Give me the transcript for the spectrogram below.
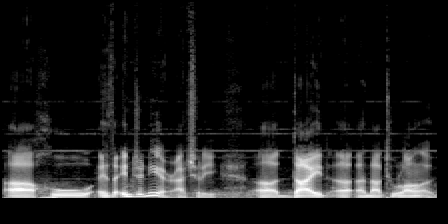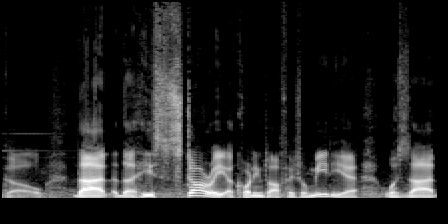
uh, who is an engineer actually uh, died uh, uh, not too long ago. That the, his story, according to official media, was that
